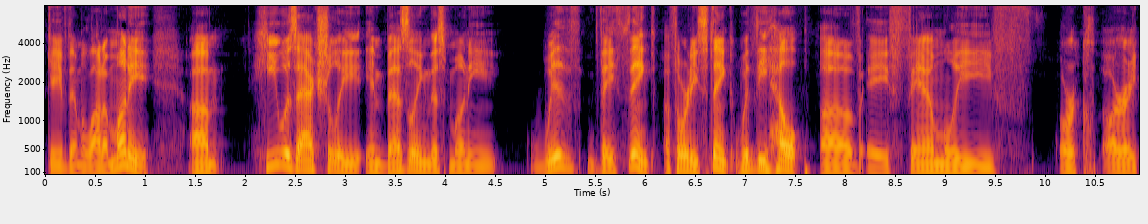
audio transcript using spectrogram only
gave them a lot of money. Um, he was actually embezzling this money with, they think, authorities think, with the help of a family or, or a,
